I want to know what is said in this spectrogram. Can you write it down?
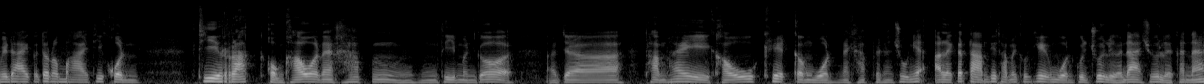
ไม่ได้ก็ต้องระบายที่คนที่รักของเขาอะนะครับบางทีมันก็ อาจจะทำให้เขาเครียดกังวลนะครับเพราะฉะนั้นช่วงนี้อะไรก็ตามที่ทำให้เขาเครียดกังวลคุณช่วยเหลือได้ช่วยเหลือกันนะ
